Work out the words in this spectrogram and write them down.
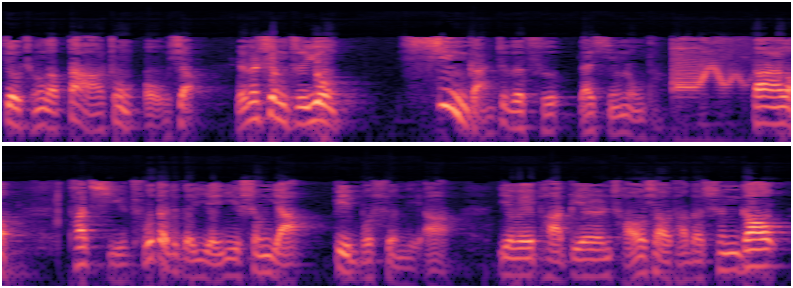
就成了大众偶像。人们甚至用“性感”这个词来形容他。当然了，他起初的这个演艺生涯。并不顺利啊，因为怕别人嘲笑他的身高，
